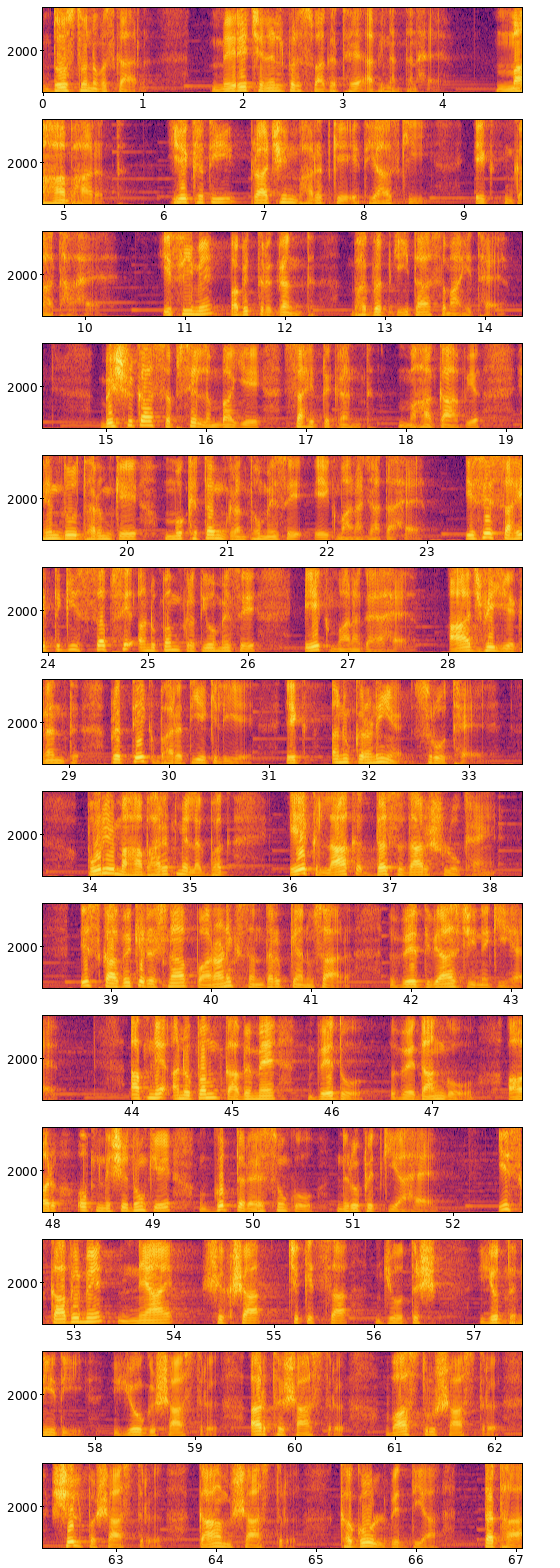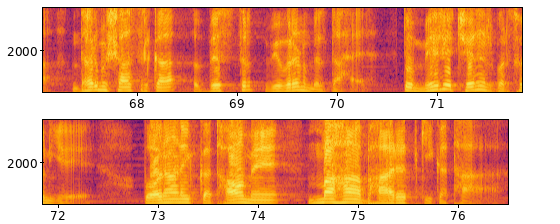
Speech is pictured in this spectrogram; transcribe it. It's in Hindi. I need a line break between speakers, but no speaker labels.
दोस्तों, नमस्कार। मेरे चैनल पर स्वागत है, अभिनंदन है। महाभारत। ये कृति प्राचीन भारत के इतिहास की एक गाथा है। इसी में पवित्र ग्रंथ भगवत गीता समाहित है। विश्व का सबसे लंबा ये साहित्य ग्रंथ, महाकाव्य, हिंदू धर्म के मुख्यतम ग्रंथों में से एक माना जाता है। इसे साहित्य की सबसे अनुपम कृतियों में से एक माना गया है। आज भी ये ग्रंथ प्रत्येक भारतीय के लिए एक अनुकरणीय स्रोत है। पूरे महाभारत में लगभग एक लाख दस हज़ार श्लोक हैं। इस काव्य की रचना पौराणिक संदर्भ के अनुसार वेदव्यास जी ने की है। अपने अनुपम काव्य में वेदों, वेदांगों और उपनिषदों के गुप्त रहस्यों को निरूपित किया है। इस काव्य में न्याय, शिक्षा, चिकित्सा, ज्योतिष युद्ध नीति योग शास्त्र अर्थशास्त्र, वास्तुशास्त्र शिल्प शास्त्र काम शास्त्र खगोल विद्या तथा धर्मशास्त्र का विस्तृत विवरण मिलता है। तो मेरे चैनल पर सुनिए पौराणिक कथाओं में महाभारत की कथा।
